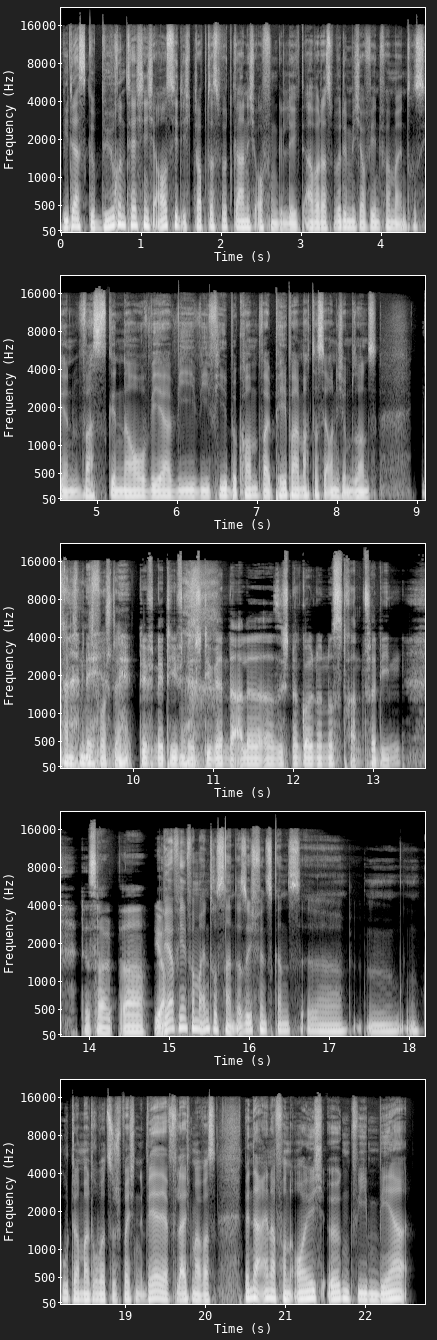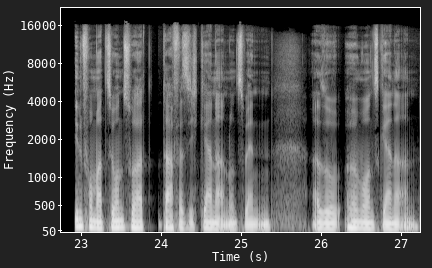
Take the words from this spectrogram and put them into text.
Wie das gebührentechnisch aussieht, ich glaube, das wird gar nicht offengelegt. Aber das würde mich auf jeden Fall mal interessieren, was genau wer wie wie viel bekommt, weil PayPal macht das ja auch nicht umsonst. Kann ich mir nicht vorstellen. Nee, definitiv nicht. Die werden da alle äh, sich eine goldene Nuss dran verdienen. Deshalb, äh, ja. Wäre auf jeden Fall mal interessant. Also ich finde es ganz äh, gut, da mal drüber zu sprechen. Wäre ja vielleicht mal was, wenn da einer von euch irgendwie mehr Informationen zu hat, darf er sich gerne an uns wenden. Also hören wir uns gerne an.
